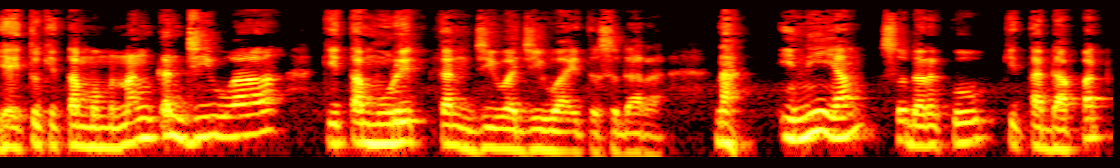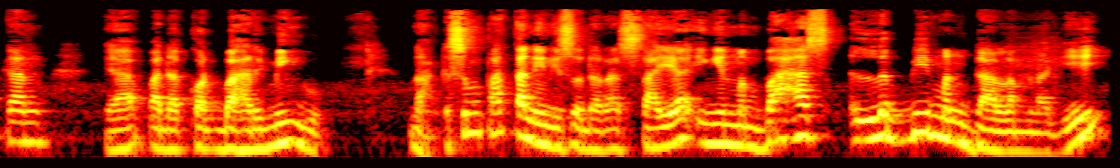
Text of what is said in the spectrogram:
yaitu kita memenangkan jiwa kita muridkan jiwa-jiwa itu saudara. Nah, ini yang saudaraku kita dapatkan ya pada khotbah hari Minggu. Nah, kesempatan ini saudara saya ingin membahas lebih mendalam lagi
